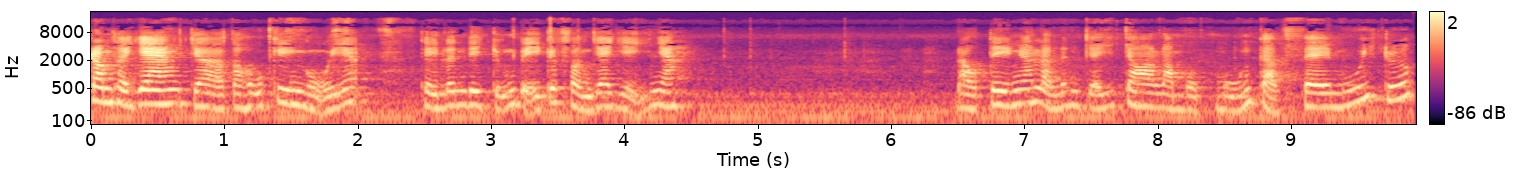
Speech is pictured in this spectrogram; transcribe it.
Trong thời gian chờ tàu hũ kia nguội á, thì linh đi chuẩn bị cái phần gia vị nha đầu tiên là linh chỉ cho là một muỗng cà phê muối trước.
